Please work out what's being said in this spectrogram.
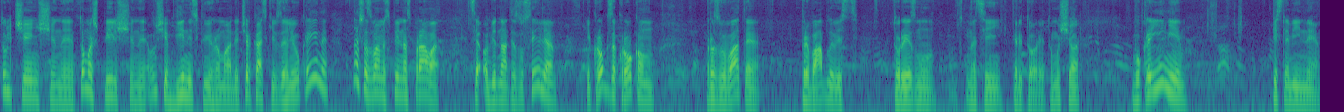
Тульчинщини, Томашпільщини, взагалі Вінницької громади, Черкаської взагалі України, наша з вами спільна справа це об'єднати зусилля і крок за кроком розвивати привабливість туризму на цій території. Тому що в Україні після війни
